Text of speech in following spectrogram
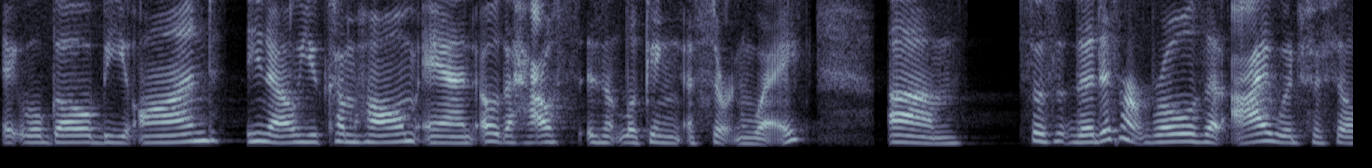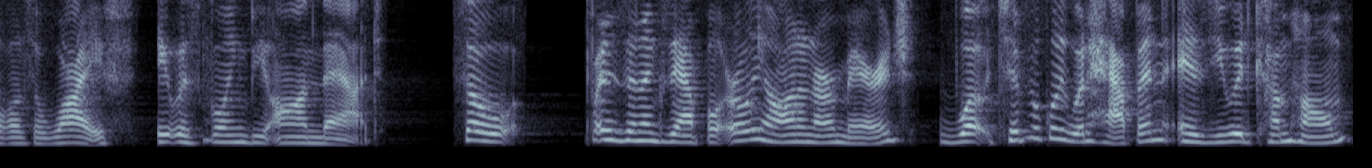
It will go beyond, you know, you come home and oh, the house isn't looking a certain way. Um, so, the different roles that I would fulfill as a wife, it was going beyond that. So, as an example, early on in our marriage, what typically would happen is you would come home,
